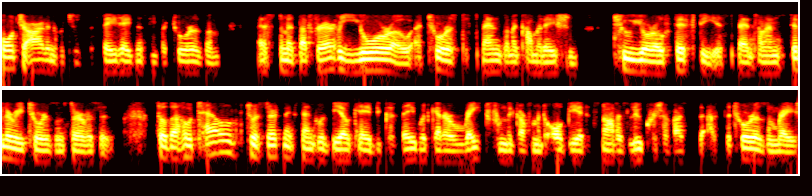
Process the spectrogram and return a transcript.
Fáilte Ireland, which is the state agency for tourism, estimate that for every euro a tourist spends on accommodation, two euro fifty is spent on ancillary tourism services. So the hotels, to a certain extent, would be okay because they would get a rate from the government, albeit it's not as lucrative as, as the tourism rate.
